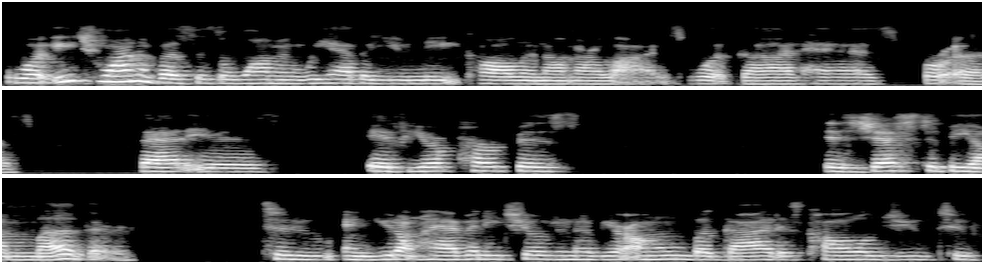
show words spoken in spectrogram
Well, each one of us as a woman, we have a unique calling on our lives, what God has for us. That is, if your purpose is just to be a mother to and you don't have any children of your own, but God has called you to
